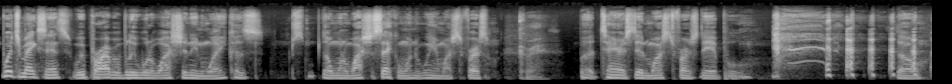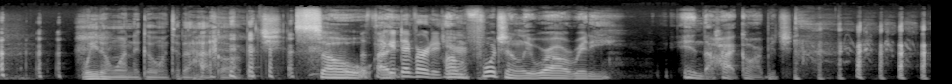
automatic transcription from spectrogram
which makes sense. We probably would have watched it anyway because don't want to watch the second one and we didn't watch the first one. Correct. But Terrence didn't watch the first Deadpool. so We don't want to go into the hot garbage. so Let's not get diverted here. Unfortunately, we're already in the hot garbage.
